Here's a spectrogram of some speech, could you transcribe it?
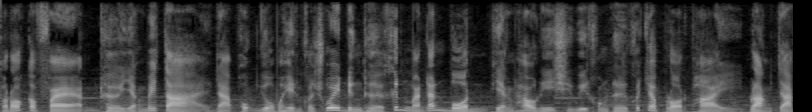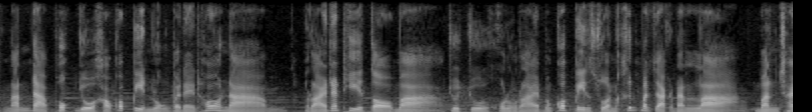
ทะเลาะกับแฟน เธอยังไม่ตาย ดาบพกโยพอเห็นก็ช่วยดึงเธอขึ้นมาด้านบน เพียงเท่านี้ชีวิตของเธอก็จะปลอดภัย หลังจากนั้นดาบพกโยเขาก็ปีนลงไปในท่อน้ำหลายนาทีต่อมาจู่ๆคนร้ายมันก็ปีนส่วนขึ้นมาจากด้านล่าง มันใช้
